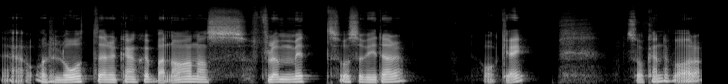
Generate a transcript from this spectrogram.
Eh, och det låter kanske bananas, flummigt och så vidare. Okej, okay. så kan det vara.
